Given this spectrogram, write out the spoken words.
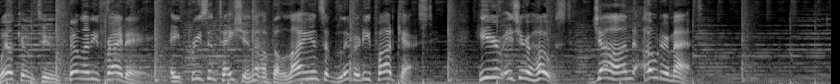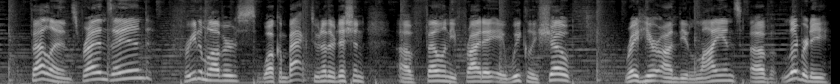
Welcome to Felony Friday a presentation of the Lions of Liberty podcast. Here is your host, John Odermatt. Felons, friends, and freedom lovers, welcome back to another edition of Felony Friday, a weekly show right here on the Lions of Liberty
